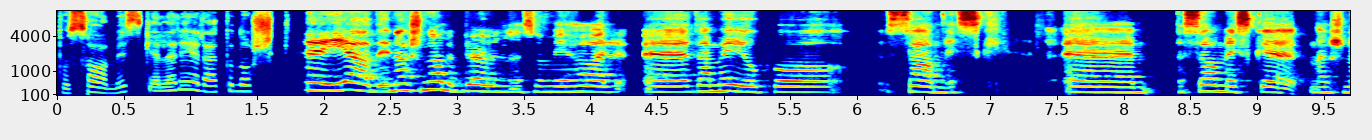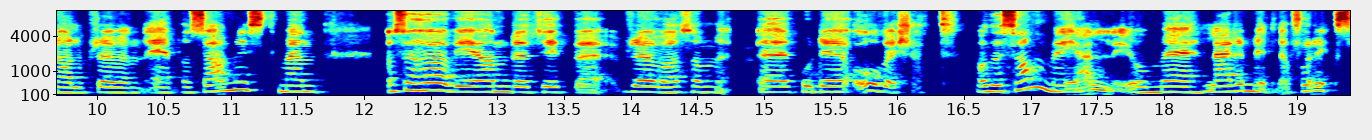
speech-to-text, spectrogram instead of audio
på samisk eller er de på norsk? Eh, ja, de nasjonale prøvene som vi har, eh, de er jo på samisk. Eh, samiske nasjonale prøven er på samisk, men og så har vi andre typer prøver som, eh, hvor det er oversatt. Og det samme gjelder jo med læremidler, f.eks.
